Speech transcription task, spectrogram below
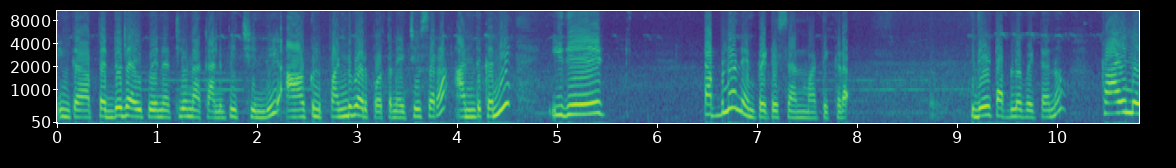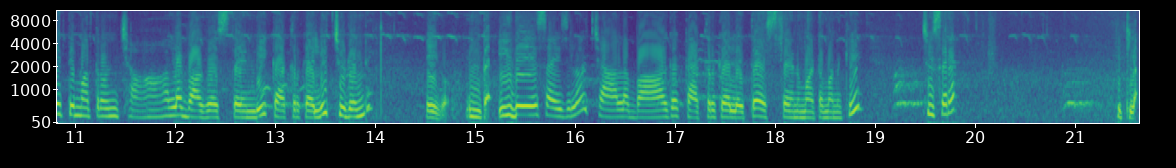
ఇంకా పెద్దది అయిపోయినట్లు నాకు అనిపించింది. ఆకులు పండుబారిపోతున్నాయి చూసారా? అందుకని ఇదే టబ్లో నేను పెట్టేశాను అనమాట ఇక్కడ. ఇదే టబ్లో పెట్టాను. కాయలు అయితే మాత్రం చాలా బాగా వస్తాయండి కాకరకాయలు. చూడండి. ఏగో ఇంత. ఇదే సైజులో చాలా బాగా కాకరకాయలు అయితే వస్తాయి అనమాట మనకి. చూసారా? ఇట్లా.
